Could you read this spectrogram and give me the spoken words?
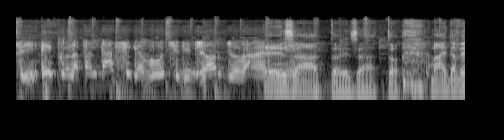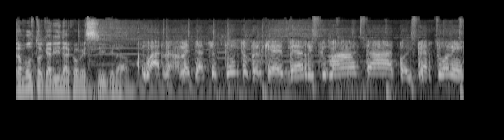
Sì, e con la fantastica voce di Giorgio Vanni. Esatto, esatto. Ma è davvero molto carina come sigla. Guarda, a me piace appunto perché è ben ritmata poi il cartone in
